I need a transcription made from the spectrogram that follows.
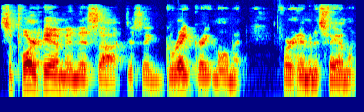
support him in this uh, just a great, great moment for him and his family.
